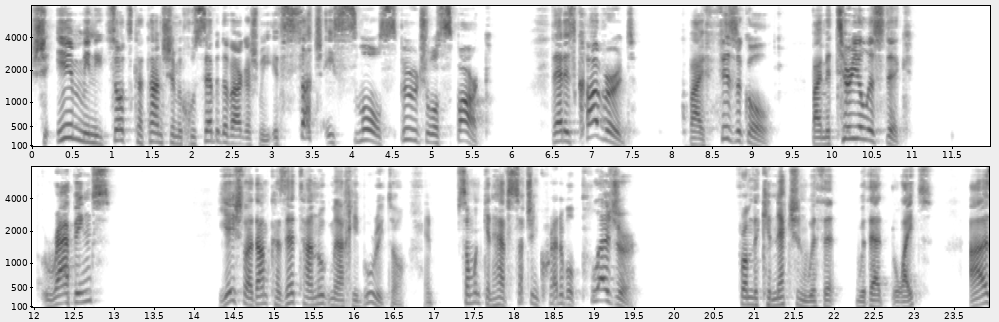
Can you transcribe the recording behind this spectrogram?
If such a small spiritual spark that is covered by physical, by materialistic wrappings, and someone can have such incredible pleasure from the connection with it, with that light. When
